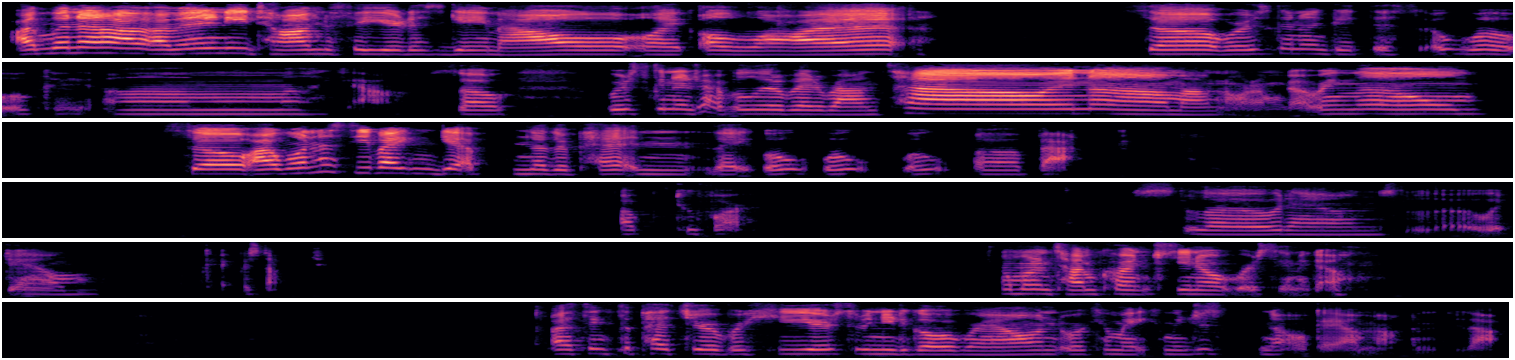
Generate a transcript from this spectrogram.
I'm gonna have, I'm gonna need time to figure this game out like a lot. So we're just gonna get this. Oh whoa, okay. Um, yeah. So we're just gonna drive a little bit around town. Um, I don't know where I'm going though. So I want to see if I can get another pet and like oh whoa whoa uh back. Up too far. Slow down, slow it down. Okay, I stopped. I'm on a time crunch, you know where it's gonna go. I think the pets are over here, so we need to go around. Or can we, can we just, no, okay, I'm not going to do that.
